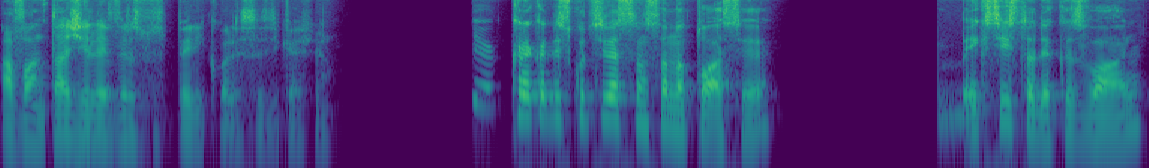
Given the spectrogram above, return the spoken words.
Avantajele versus pericole, să zic așa. Cred că discuțiile sunt sănătoase. Există de câțiva ani.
